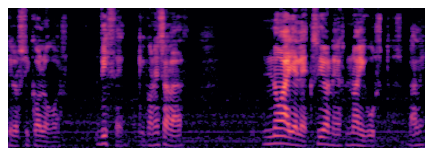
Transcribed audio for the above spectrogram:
que los psicólogos dicen que con esa edad no hay elecciones, no hay gustos, ¿vale?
